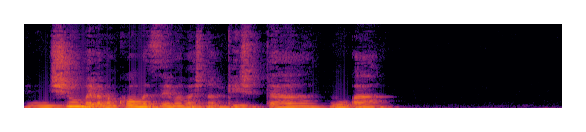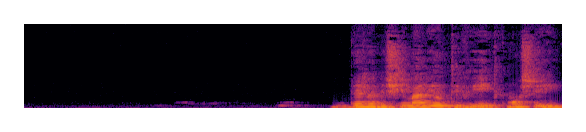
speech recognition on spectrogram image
ננשום אל המקום הזה, ממש נרגיש את התנועה. ניתן לנשימה להיות טבעית כמו שהיא.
